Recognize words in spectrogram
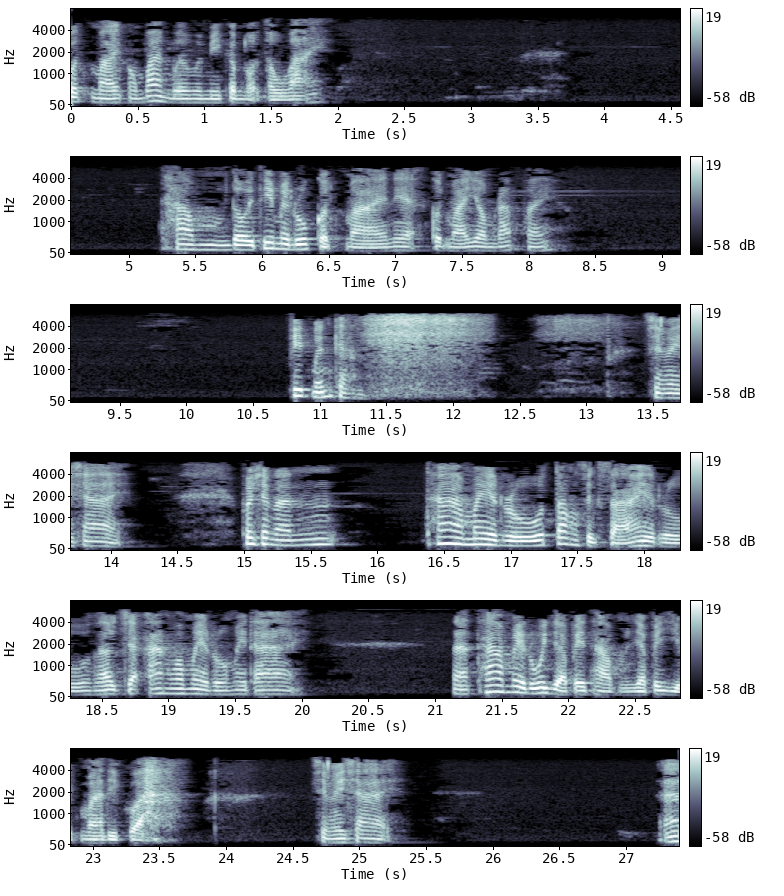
กฎหมายของบ้านเมืองมันมีกำหนดเอาไว้ทำโดยที่ไม่รู้กฎหมายเนี่ย กฎหมายยอมรับไหมผิดเหมือนกัน ใช่ไม่ใช่ เพราะฉะนั้น ถ้าไม่รู้ต้องศึกษาให้รู้ เราจะอ้างว่าไม่รู้ไม่ได้นะถ้าไม่รู้อย่าไปทำอย่าไปหยิบมาดีกว่า ใช่ไม่ใช่อ่า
